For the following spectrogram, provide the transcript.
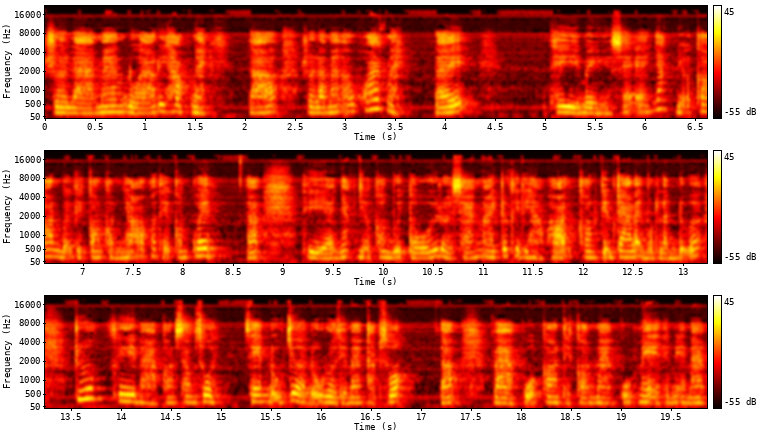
rồi là mang đồ áo đi học này đó rồi là mang áo khoác này. Đấy thì mình sẽ nhắc nhở con bởi vì con còn nhỏ có thể con quên. Đó thì à, nhắc nhở con buổi tối rồi sáng mai trước khi đi học hỏi con kiểm tra lại một lần nữa trước khi mà con xong xuôi xem đủ chưa? Đủ rồi thì mang cặp xuống đó. Và của con thì con mang của mẹ thì mẹ mang.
